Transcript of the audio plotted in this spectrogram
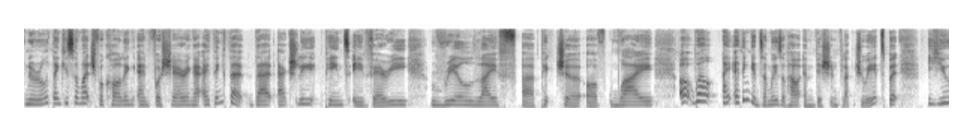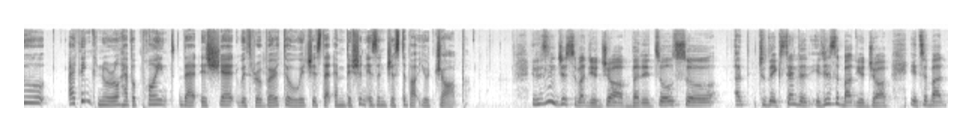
Nurul, thank you so much for calling and for sharing. I think that that actually paints a very real life uh, picture of why, uh, well, I, I think in some ways of how ambition fluctuates, but you I think Nurul have a point that is shared with Roberto, which is that ambition isn't just about your job. It isn't just about your job, but it's also uh, to the extent that it is about your job, it's about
